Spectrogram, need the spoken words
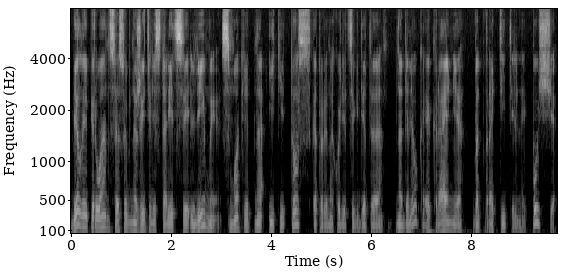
Белые перуанцы, особенно жители столицы Лимы, смотрят на Икитос, который находится где-то на далекой окраине в отвратительной пуще,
